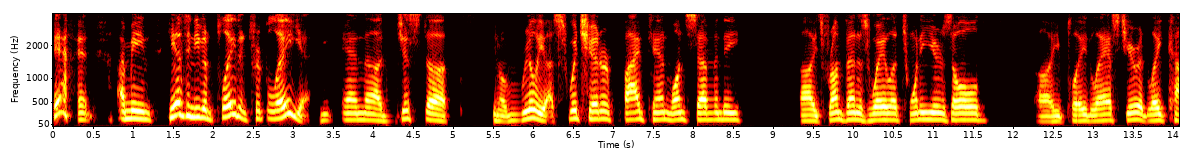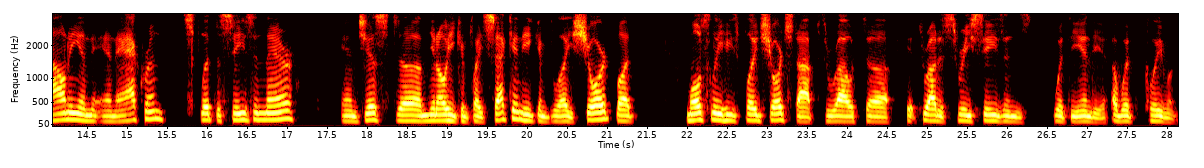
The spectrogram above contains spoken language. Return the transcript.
Yeah, yeah. I mean, he hasn't even played in AAA yet, and uh, just uh, you know, really a switch hitter, 5'10", 170. Uh, he's from Venezuela, 20 years old. Uh, he played last year at Lake County and, Akron, split the season there. And just, um, you know, he can play second, he can play short, but mostly he's played shortstop throughout uh, throughout his three seasons with the India uh, with Cleveland.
